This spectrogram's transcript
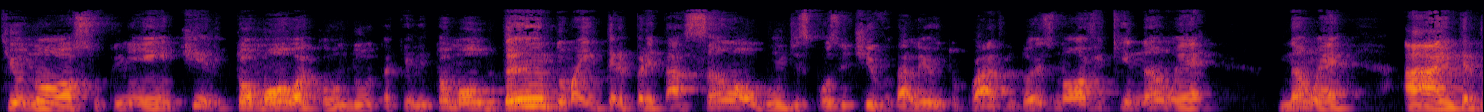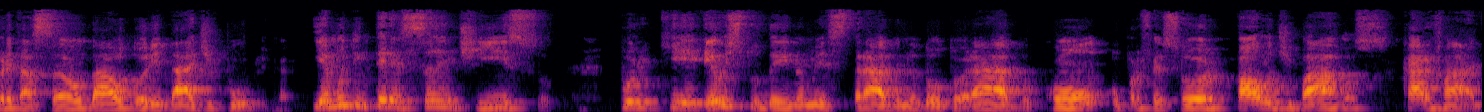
que o nosso cliente ele tomou a conduta que ele tomou, dando uma interpretação a algum dispositivo da Lei 8429 que não é não é a interpretação da autoridade pública. E é muito interessante isso, porque eu estudei no mestrado e no doutorado com o professor Paulo de Barros Carvalho.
